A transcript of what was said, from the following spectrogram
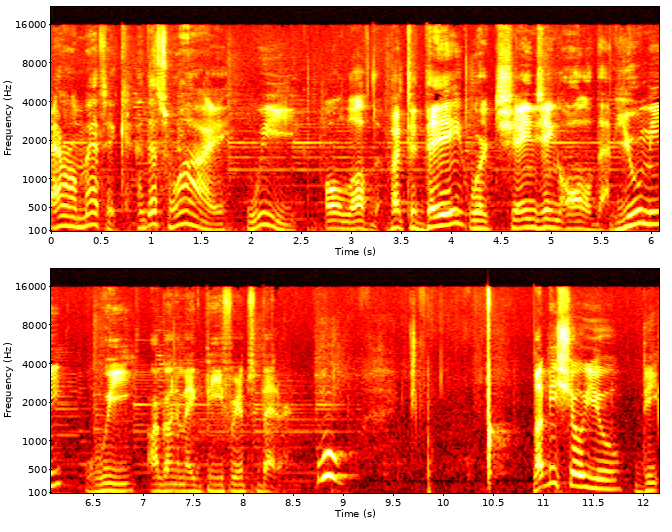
aromatic. And that's why we all love them. But today we're changing all of that. You, me, we are gonna make beef ribs better. Woo! Let me show you the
